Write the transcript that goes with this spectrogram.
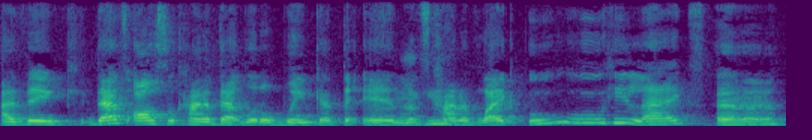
I think that's also kind of that little wink at the end that's Mhm. kind of like, ooh, he likes her.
